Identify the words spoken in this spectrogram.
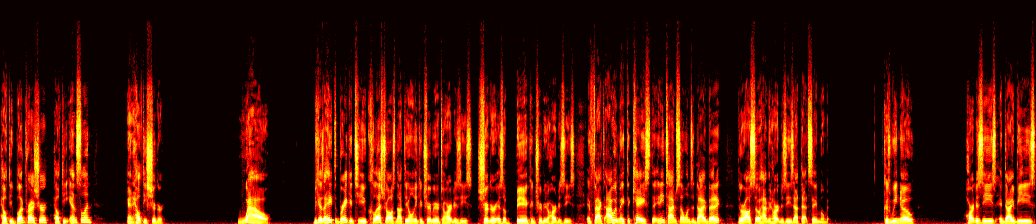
healthy blood pressure, healthy insulin, and healthy sugar. Wow. Because I hate to break it to you, cholesterol is not the only contributor to heart disease. Sugar is a big contributor to heart disease. In fact, I would make the case that anytime someone's a diabetic, they're also having heart disease at that same moment. Because we know Heart disease and diabetes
